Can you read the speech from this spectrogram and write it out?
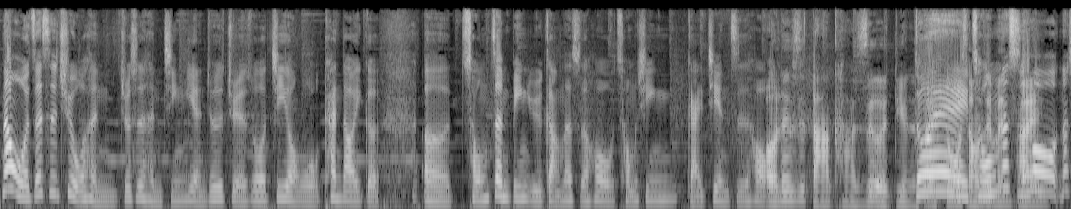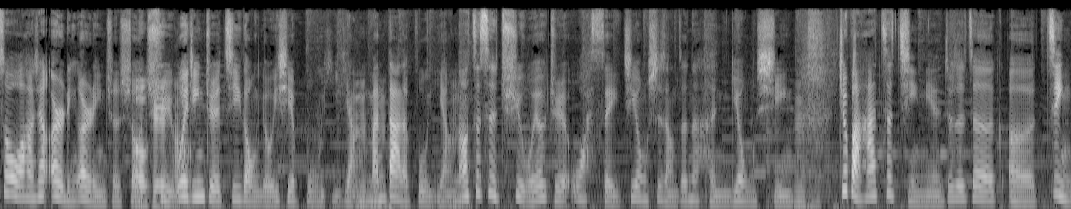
那我这次去，我很就是很惊艳，就是觉得说基隆，我看到一个呃，从正滨渔港那时候重新改建之后。哦，那个是打卡热点的，对，从那时候，那时候我好像二零二零的时候去，好我已经觉得基隆有一些不一样蛮、大的不一样。嗯然后这次去，我又觉得哇塞，基隆市长真的很用心，嗯就把他这几年，就是这呃近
